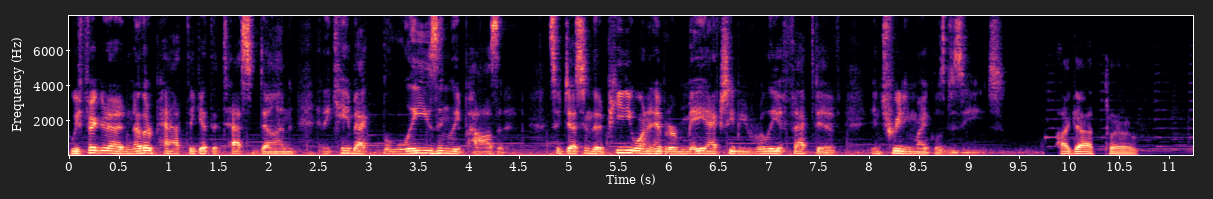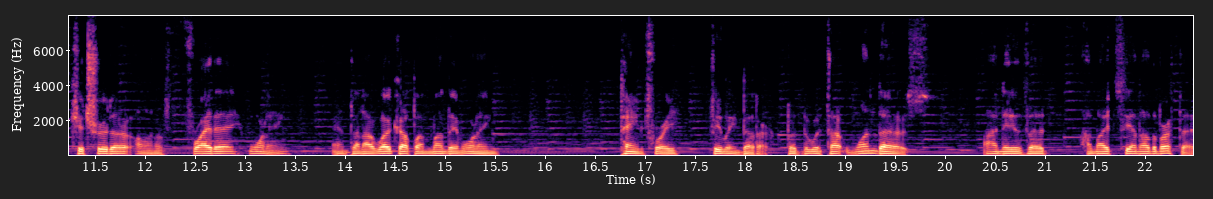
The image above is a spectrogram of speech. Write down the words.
We figured out another path to get the test done, and it came back blazingly positive, suggesting that a PD-1 inhibitor may actually be really effective in treating Michael's disease. I got uh, Keytruda on a Friday morning and then I woke up on Monday morning pain free, feeling better. But with that one dose, I knew that I might see another birthday.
